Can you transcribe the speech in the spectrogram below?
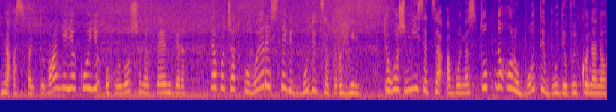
на асфальтування якої оголошено тендер. На початку вересня відбудуться торги. Того ж місяця або наступного роботи буде виконано.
